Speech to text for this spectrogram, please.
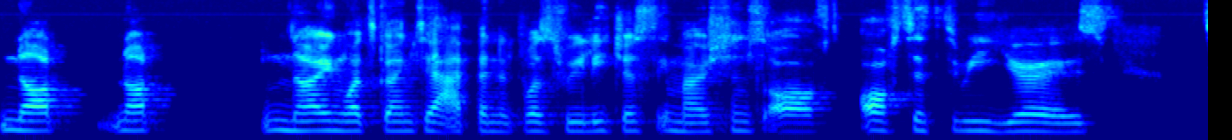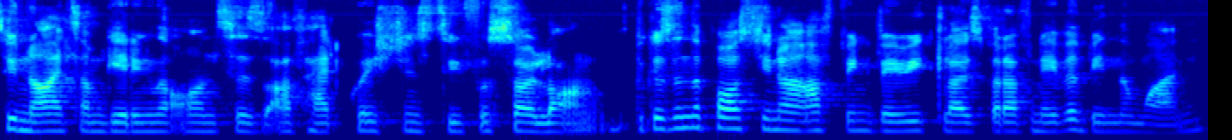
not not knowing what's going to happen. It was really just emotions of after three years tonight I'm getting the answers I've had questions to for so long. Because in the past, you know, I've been very close, but I've never been the one.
